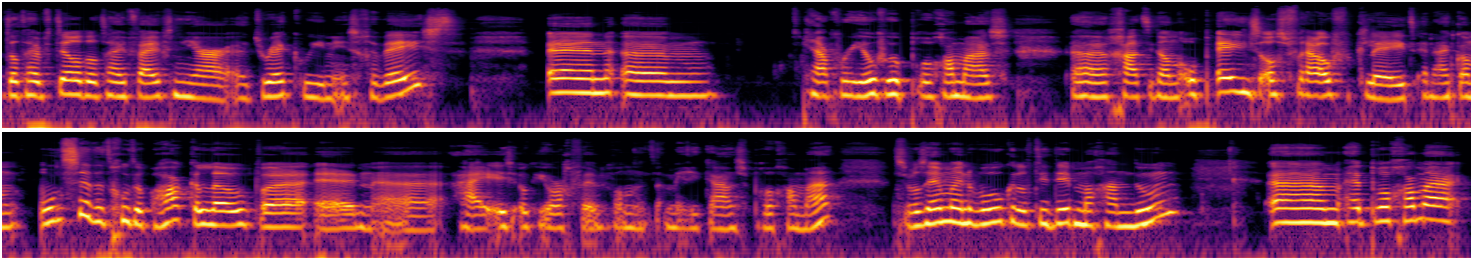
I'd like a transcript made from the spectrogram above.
dat hij vertelde dat hij 15 jaar uh, drag queen is geweest. En um, ja, voor heel veel programma's uh, gaat hij dan opeens als vrouw verkleed. En hij kan ontzettend goed op hakken lopen. En hij is ook heel erg fan van het Amerikaanse programma. Dus was helemaal in de wolken dat hij dit mag gaan doen. Um, het programma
